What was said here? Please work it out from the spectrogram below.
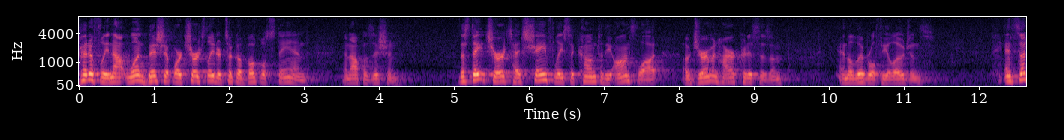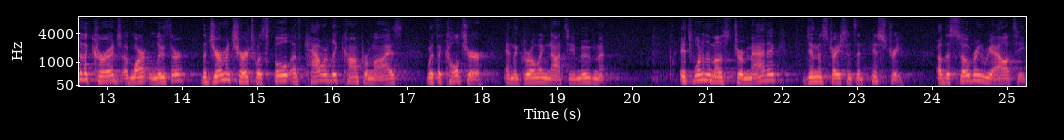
Pitifully, not one bishop or church leader took a vocal stand in opposition. The state church had shamefully succumbed to the onslaught of German higher criticism and the liberal theologians. Instead of the courage of Martin Luther, the German church was full of cowardly compromise with the culture and the growing Nazi movement. It's one of the most dramatic demonstrations in history of the sobering reality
